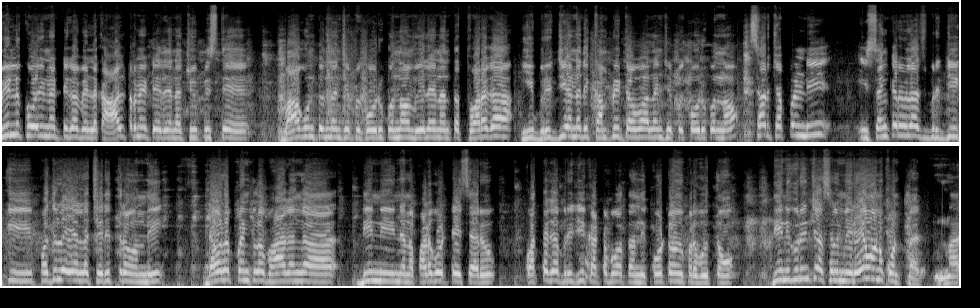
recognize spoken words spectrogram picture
వీళ్ళు కోరినట్టుగా వీళ్ళకి ఆల్టర్నేట్ ఏదైనా చూపిస్తే బాగుంటుందని చెప్పి కోరుకుందాం. వీలైనంత త్వరగా ఈ బ్రిడ్జి అనేది కంప్లీట్ అవ్వాలని చెప్పి కోరుకుందాం. సార్ చెప్పండి ఈ శంకర్ విలాస్ బ్రిడ్జికి పదుల ఏళ్ళ చరిత్ర ఉంది. డెవలప్మెంట్లో భాగంగా దీన్ని నిన్న పడగొట్టేశారు. కొత్తగా బ్రిడ్జి కట్టబోతుంది కూటమి ప్రభుత్వం. దీని గురించి అసలు మీరేమనుకుంటున్నారు? నా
